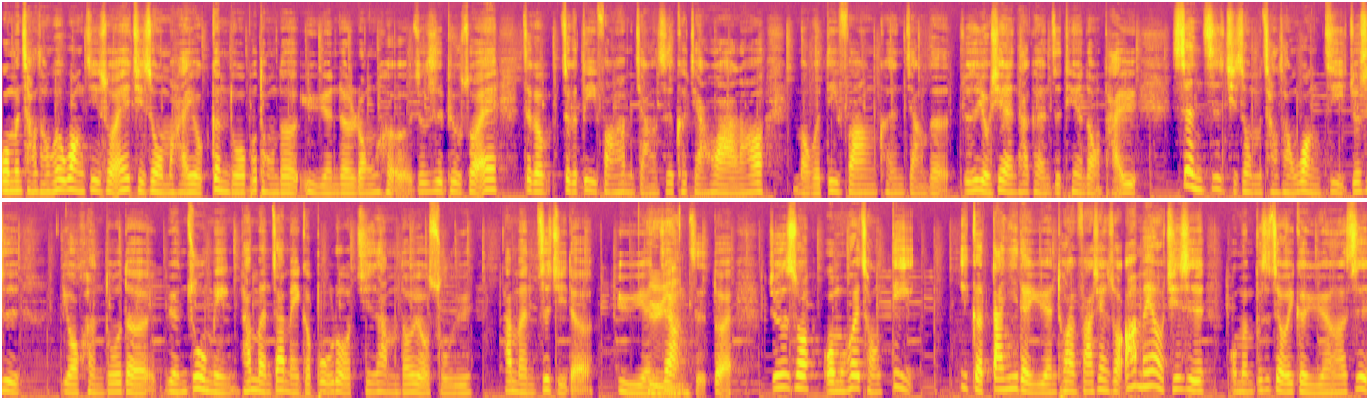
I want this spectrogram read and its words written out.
我们常常会忘记说，哎，其实我们还有更多不同的语言的融合，就是譬如说，哎，这个这个地方他们讲的是客家话，然后某个地方可能讲的，就是有些人他可能只听得懂台语，甚至其实我们常常忘记，就是有很多的原住民，他们在每个部落，其实他们都有属于他们自己的，语言这样子。对，就是说我们会从第一个单一的语言，突然发现说啊，没有，其实我们不是只有一个语言，而是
